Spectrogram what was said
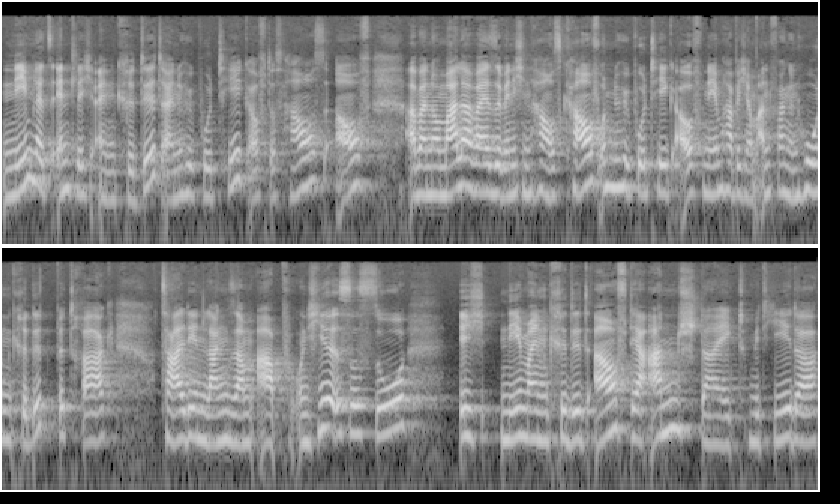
nehme letztendlich einen Kredit, eine Hypothek auf das Haus auf. Aber normalerweise, wenn ich ein Haus kaufe und eine Hypothek aufnehme, habe ich am Anfang einen hohen Kreditbetrag, zahle den langsam ab. Und hier ist es so, ich nehme einen Kredit auf, der ansteigt mit jeder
